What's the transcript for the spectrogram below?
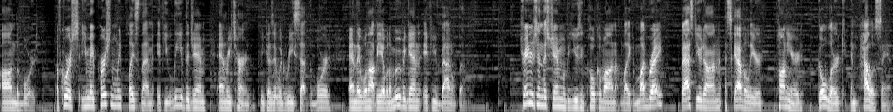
on the board. Of course, you may personally place them if you leave the gym and return, because it would reset the board, and they will not be able to move again if you've battled them. Trainers in this gym will be using Pokemon like Mudbray, Bastiodon, Escavalier, Pawniard, Golurk, and Palossand.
